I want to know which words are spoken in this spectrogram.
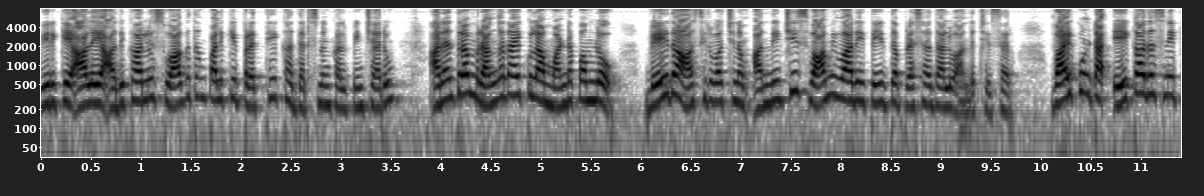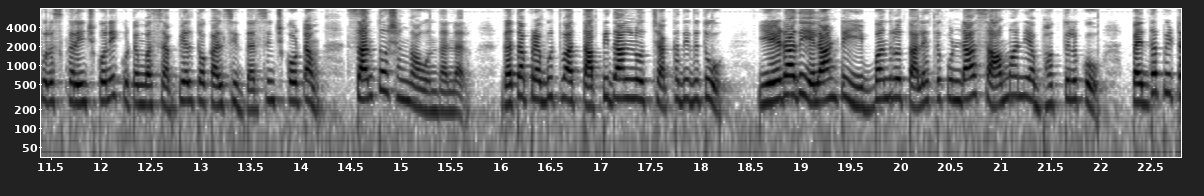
వీరికి ఆలయ అధికారులు స్వాగతం పలికి ప్రత్యేక దర్శనం కల్పించారు. అనంతరం రంగనాయకుల మండపంలో వేద ఆశీర్వచనం అందించి స్వామివారి తీర్థ ప్రసాదాలు అందజేశారు వైకుంఠ ఏకాదశిని పురస్కరించుకొని కుటుంబ సభ్యులతో కలిసి దర్శించుకోవటం సంతోషంగా ఉందన్నారు. గత ప్రభుత్వ తప్పిదాలను చక్కదిద్దుతూ ఏడాది ఎలాంటి ఇబ్బందులు తలెత్తకుండా సామాన్య భక్తులకు పెద్దపీట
